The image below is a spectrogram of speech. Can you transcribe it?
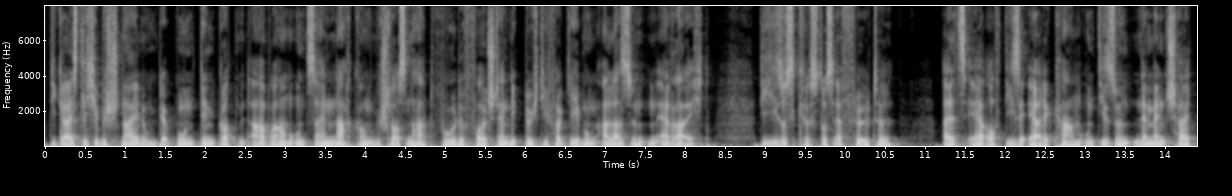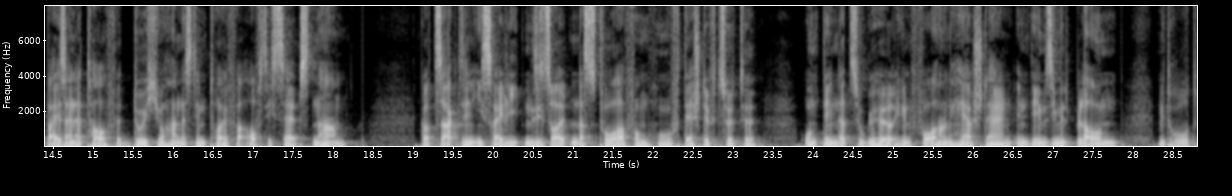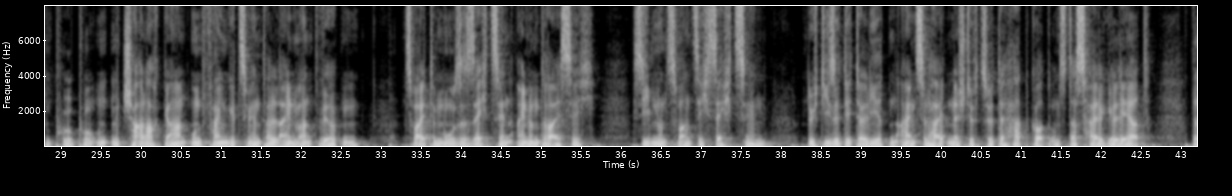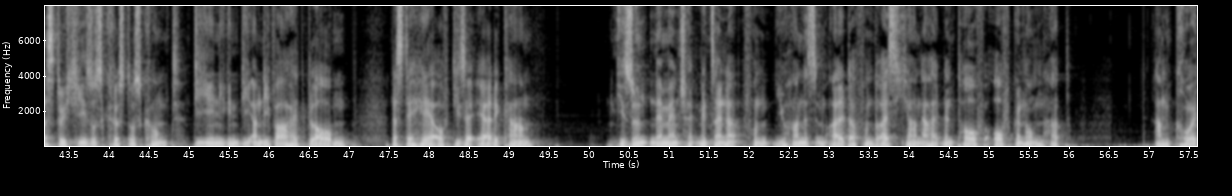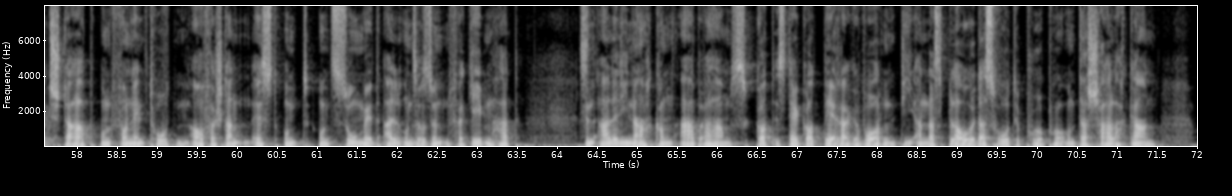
Die geistliche Beschneidung, der Bund, den Gott mit Abraham und seinen Nachkommen geschlossen hat, wurde vollständig durch die Vergebung aller Sünden erreicht, die Jesus Christus erfüllte, als er auf diese Erde kam und die Sünden der Menschheit bei seiner Taufe durch Johannes den Täufer auf sich selbst nahm. Gott sagte den Israeliten, sie sollten das Tor vom Hof der Stiftshütte und den dazugehörigen Vorhang herstellen, indem sie mit blauem, mit rotem Purpur und mit Scharlachgarn und feingezwirnter Leinwand wirken. 2. Mose 16, 31, 27, 16. Durch diese detaillierten Einzelheiten der Stiftshütte hat Gott uns das Heil gelehrt, das durch Jesus Christus kommt. Diejenigen, die an die Wahrheit glauben, dass der Herr auf dieser Erde kam, die Sünden der Menschheit mit seiner von Johannes im Alter von 30 Jahren erhaltenen Taufe aufgenommen hat, am Kreuz starb und von den Toten auferstanden ist und uns somit all unsere Sünden vergeben hat, sind alle die Nachkommen Abrahams. Gott ist der Gott derer geworden, die an das blaue, das rote Purpur und das Scharlachgarn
